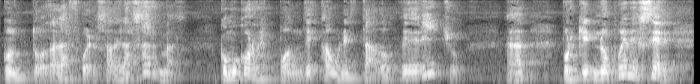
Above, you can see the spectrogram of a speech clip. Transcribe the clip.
con toda la fuerza de las armas, como corresponde a un Estado de Derecho. ¿ah? Porque no puede ser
